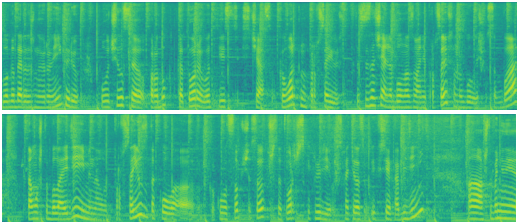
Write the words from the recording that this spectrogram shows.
благодаря даже, наверное, Игорю получился продукт, который вот есть сейчас, Коворкинг профсоюз. То есть изначально было название профсоюз, оно было еще с МБА, потому что была идея именно вот профсоюза такого, какого-то сообщества, сообщества творческих людей. Вот хотелось их всех объединить, а, чтобы они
